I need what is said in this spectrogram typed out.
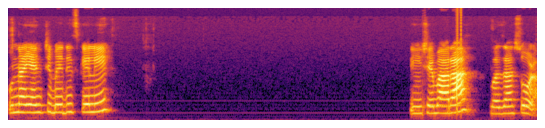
पुन्हा यांची बेरीज केली. तीनशे बारा वजा सोळा.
